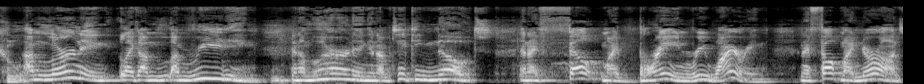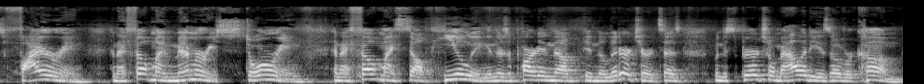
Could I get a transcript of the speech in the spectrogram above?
Cool. I'm learning, like I'm, I'm reading mm. and I'm learning and I'm taking notes. And I felt my brain rewiring and I felt my neurons firing and I felt my memory storing and I felt myself healing. And there's a part in the, in the literature, it says, when the spiritual malady is overcome,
